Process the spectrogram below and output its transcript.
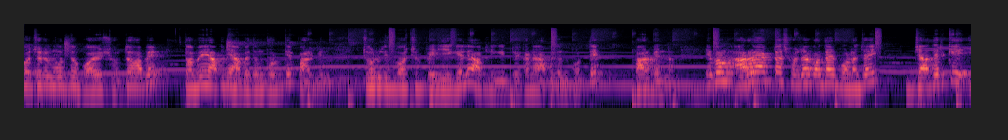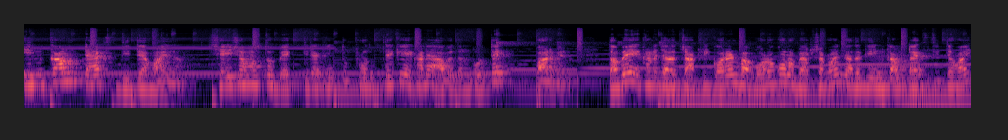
বছরের মধ্যে বয়স হতে হবে তবেই আপনি আবেদন করতে পারবেন। চল্লিশ বছর পেরিয়ে গেলে আপনি কিন্তু এখানে আবেদন করতে পারবেন না। এবং আরও একটা সোজা কথায় বলা যায়, যাদেরকে ইনকাম ট্যাক্স দিতে হয় না, সেই সমস্ত ব্যক্তিরা কিন্তু প্রত্যেকে এখানে আবেদন করতে পারবেন। তবে এখানে যারা চাকরি করেন বা বড় কোনো ব্যবসা করেন, যাদেরকে ইনকাম ট্যাক্স দিতে হয়,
